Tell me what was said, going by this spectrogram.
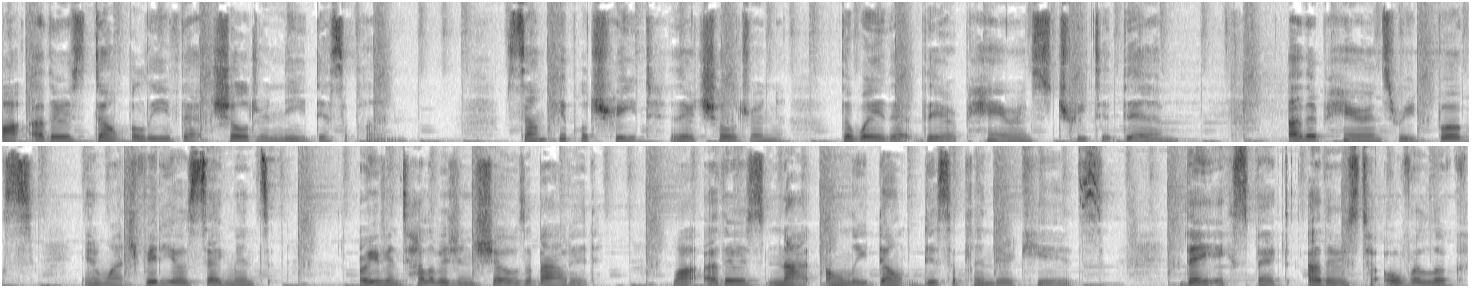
while others don't believe that children need discipline. Some people treat their children the way that their parents treated them. Other parents read books and watch video segments or even television shows about it, while others not only don't discipline their kids, they expect others to overlook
